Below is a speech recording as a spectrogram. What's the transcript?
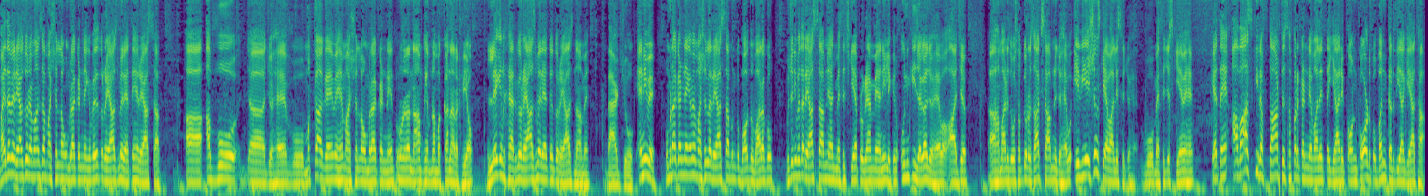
भाई दबे रियाजुर रहमान साहब, माशाल्लाह उम्र करने के वजह तो रियाज में रहते हैं रियाज साहब। अब वो जो है, वो मक्का गए हुए हैं, माशाल्लाह उम्र करने तो उन्होंने नाम कहीं अपना मक्का ना रख लिया हो। लेकिन खैर, वो रियाज में रहते हैं तो रियाज नाम है। बैड जोक एनी वे उम्र करने के माशाल्लाह रियाज साहब, उनको बहुत मुबारक हो। मुझे नहीं पता रियाज साहब ने आज मैसेज किया प्रोग्राम में या नहीं, लेकिन उनकी जगह जो है, वो आज हमारे दोस्त अब्दुल रजाक साहब ने जो है, वो एविएशन के हवाले से जो है, वो मैसेजेस किए हुए हैं। कहते हैं, आवाज़ की रफ्तार से सफ़र करने वाले तैयारे कॉनकॉर्ड को बंद कर दिया गया था।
